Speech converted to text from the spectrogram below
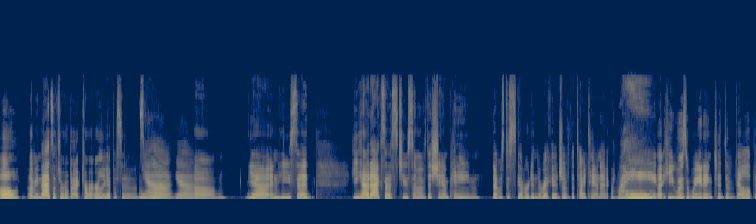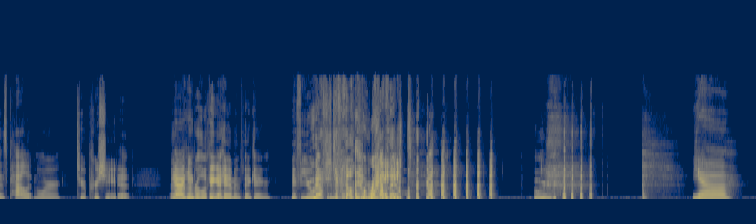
Oh, I mean, that's a throwback to our early episodes. but, Yeah, yeah. um, yeah. And he said he had access to some of the champagne that was discovered in the wreckage of the Titanic, right. but he was waiting to develop his palate more to appreciate it. And Yeah, I he- remember looking at him and thinking, if you have to develop Right. Ooh. Yeah.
